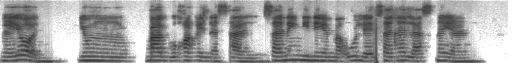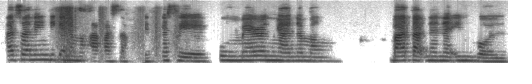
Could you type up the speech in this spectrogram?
ngayon, yung bago ka kinasal. Sana hindi na yan maulit, sana last na yan. At sana hindi ka na makakasakit. Kasi kung meron nga namang bata na na-involve,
